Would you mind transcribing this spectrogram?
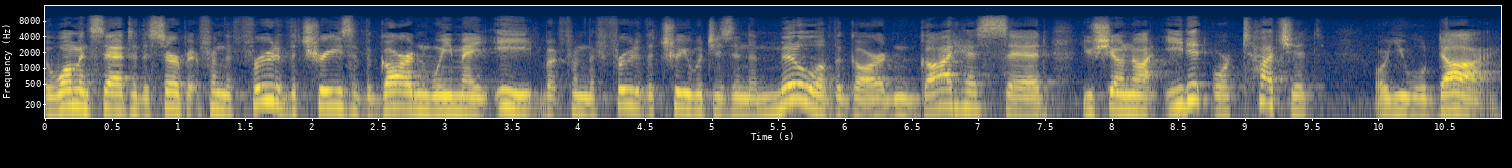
The woman said to the serpent, From the fruit of the trees of the garden we may eat, but from the fruit of the tree which is in the middle of the garden, God has said, You shall not eat it or touch it, or you will die.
